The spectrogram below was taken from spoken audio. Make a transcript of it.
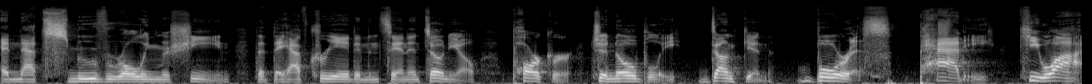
and that smooth rolling machine that they have created in San Antonio. Parker, Ginobili, Duncan, Boris, Patty, Kawhi.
